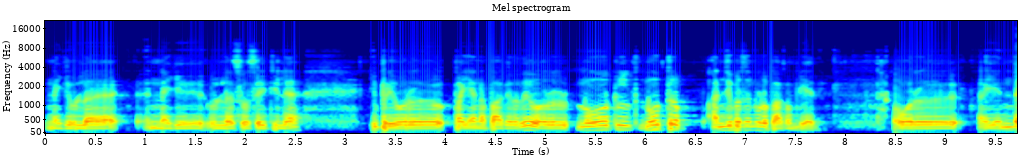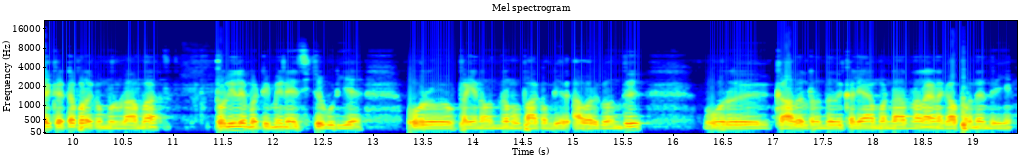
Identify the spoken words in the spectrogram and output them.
இன்னைக்கு உள்ள இன்னைக்கு உள்ள சொசைட்டியில் இப்படி ஒரு பையனை பார்க்குறது ஒரு நூற்று நூற்று அஞ்சு பர்சன்ட் கூட பார்க்க முடியாது. ஒரு எந்த கெட்ட பழக்கமும் இல்லாமல் தொழிலை மட்டுமே நேசிக்கக்கூடிய ஒரு பையனை வந்து நம்ம பார்க்க முடியாது. அவருக்கு வந்து ஒரு காதல் இருந்தது கல்யாணம் பண்ணாருனால எனக்கு அப்புறம் தான் தெரியும்.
